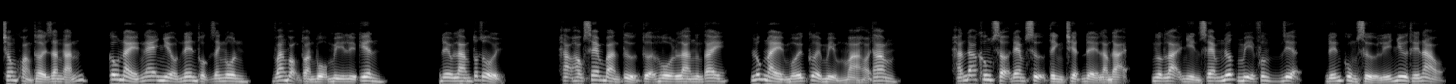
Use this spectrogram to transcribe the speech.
trong khoảng thời gian ngắn câu này nghe nhiều nên thuộc danh ngôn vang vọng toàn bộ mì lì kiên đều làm tốt rồi hạo học xem bản tử tựa hồ là ngừng tay lúc này mới cười mỉm mà hỏi thăm. Hắn đã không sợ đem sự tình triệt để làm đại, ngược lại nhìn xem nước mỹ phương diện, đến cùng xử lý như thế nào,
